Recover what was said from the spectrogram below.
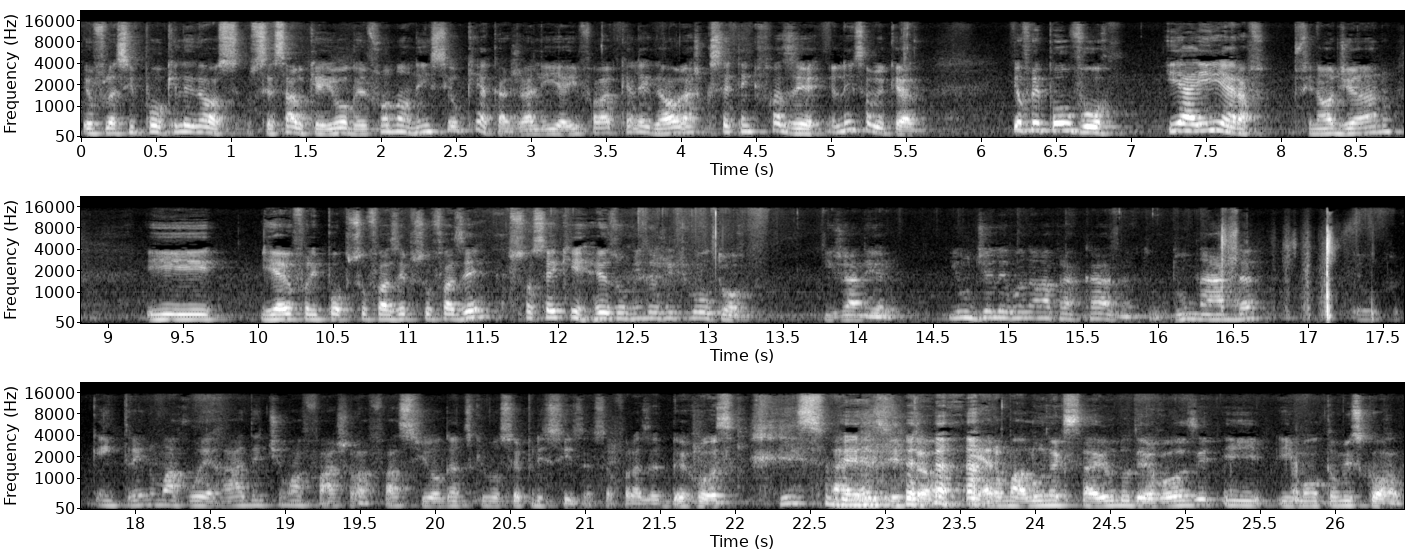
Eu falei assim, pô, que legal, você sabe o que é yoga? Ele falou, não, nem sei o que é, cara, já li aí, falaram que é legal, eu acho que você tem que fazer. Ele nem sabia o que era. E eu falei, pô, eu vou. E aí era final de ano, e e aí eu falei, pô, preciso fazer, preciso fazer. Só sei que, resumindo, a gente voltou em janeiro. E um dia levando ela para casa, do nada, eu entrei numa rua errada e tinha uma faixa lá, faça yoga antes que você precisa. Essa frase é do The Rose. Isso aí, mesmo. Então, e era uma aluna que saiu do The Rose e, e montou uma escola.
